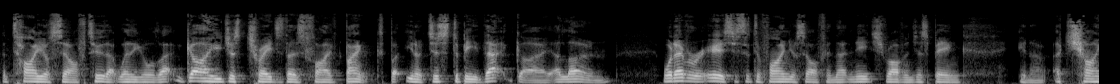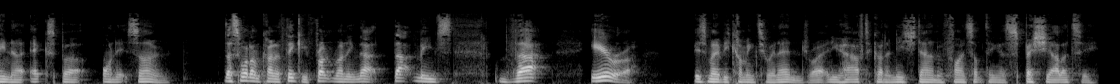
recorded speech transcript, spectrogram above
and tie yourself to that, whether you're that guy who just trades those five banks, but you know, just to be that guy alone, whatever it is, just to define yourself in that niche rather than just being, you know, a China expert on its own. That's what I'm kind of thinking, front running that. That means that era is maybe coming to an end, right? And you have to kind of niche down and find something as speciality.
